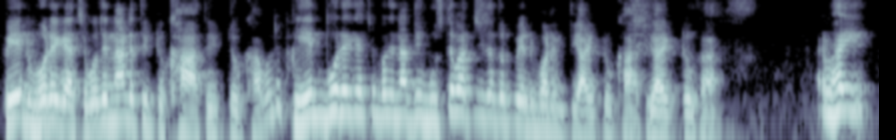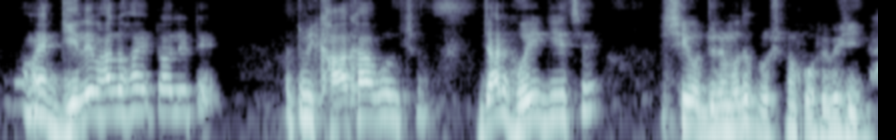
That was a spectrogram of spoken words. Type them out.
পেট ভরে গেছে, বলছে, না রে, তুই একটু খা, তুই একটু খা। বলছে, পেট ভরে গেছে? বলছে, না, তুই বুঝতে পারছিস না তোর পেট ভরে তুই আরেকটু খা, তুই আরেকটু খা। আরে ভাই, আমার গেলে ভালো হয় টয়লেটে। তুমি খা খা বলছো। যার হয়ে গিয়েছে সে অর্জুনের মধ্যে প্রশ্ন করবেই না।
